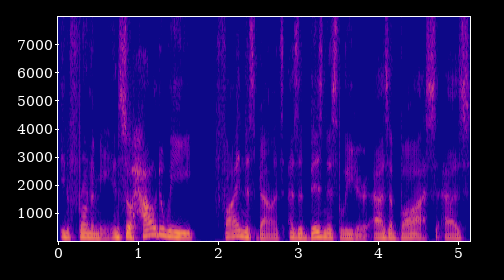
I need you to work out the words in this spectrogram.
in front of me and so how do we find this balance as a business leader as a boss as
